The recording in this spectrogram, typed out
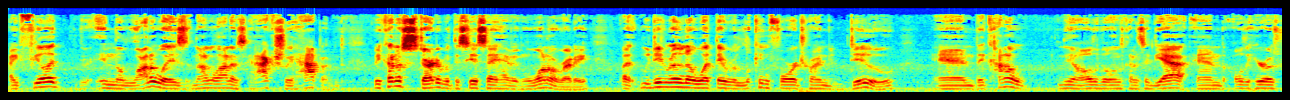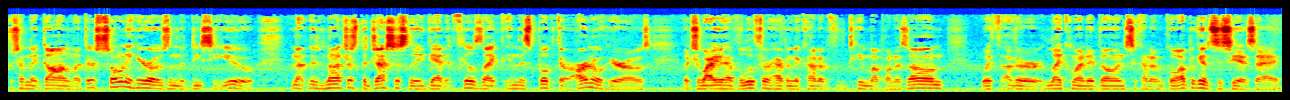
I feel like in a lot of ways, not a lot has actually happened. We kind of started with the CSA having won already, but we didn't really know what they were looking for, trying to do, and they kind of, you know, all the villains kind of said yeah, and all the heroes were suddenly gone. Like there's so many heroes in the DCU, not there's not just the Justice League yet. It feels like in this book there are no heroes, which is why you have Luthor having to kind of team up on his own with other like-minded villains to kind of go up against the CSA.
